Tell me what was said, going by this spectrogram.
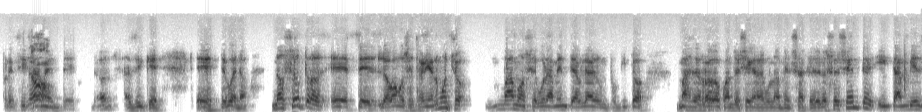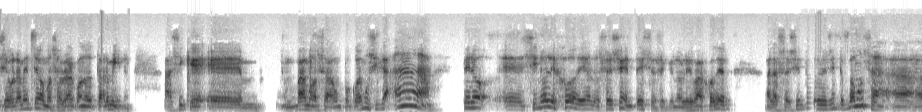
precisamente. Así que, este, bueno, nosotros este, lo vamos a extrañar mucho. Vamos seguramente a hablar un poquito más de Rodo cuando lleguen algunos mensajes de los oyentes y también seguramente vamos a hablar cuando terminen. Así que eh, vamos a un poco de música. Ah, pero eh, si no le jode a los oyentes, yo sé que no les va a joder a las oyentes, oyentes vamos a,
